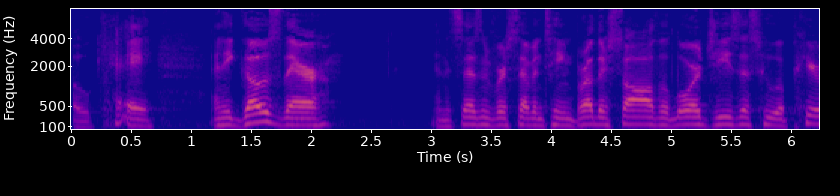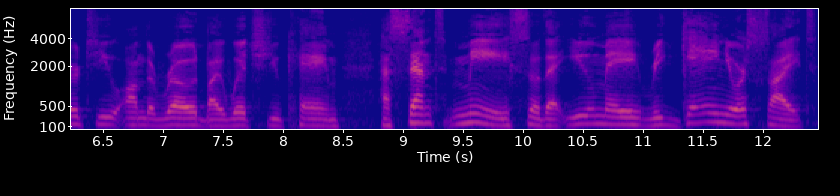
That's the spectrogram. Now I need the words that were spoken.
okay. And he goes there and it says in verse 17, Brother Saul, the Lord Jesus, who appeared to you on the road by which you came, has sent me so that you may regain your sight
